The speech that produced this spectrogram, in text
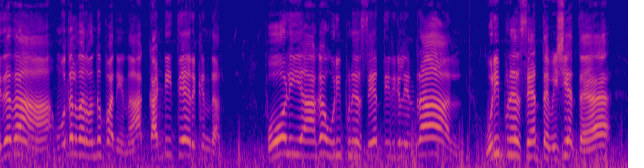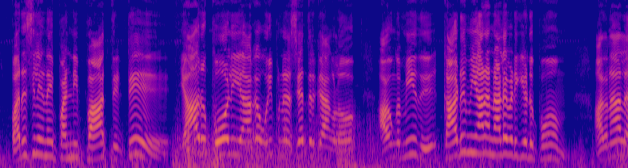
இதை தான் முதல்வர் வந்து பார்த்தீங்கன்னா கண்டித்தே இருக்கின்றார். போலியாக உறுப்பினர் சேர்த்தீர்கள் என்றால் உறுப்பினர் சேர்த்த விஷயத்தை பரிசீலனை பண்ணி பார்த்துட்டு யார் போலியாக உறுப்பினர் சேர்த்துருக்காங்களோ அவங்க மீது கடுமையான நடவடிக்கை எடுப்போம். அதனால்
